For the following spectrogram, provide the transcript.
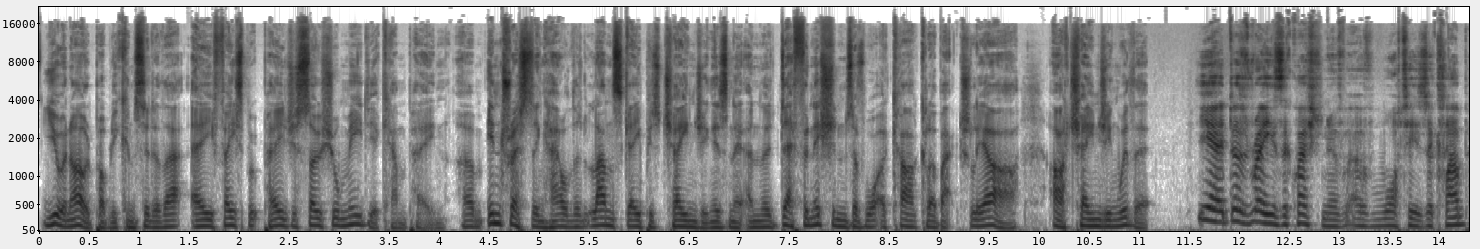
you and I would probably consider that a Facebook page, a social media campaign. Um, interesting how the landscape is changing, isn't it? And the definitions of what a car club actually are are changing with it. Yeah, it does raise the question of, of what is a club.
